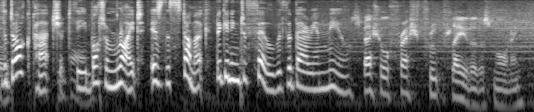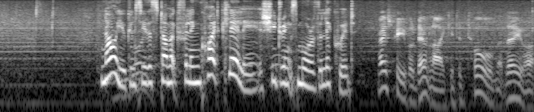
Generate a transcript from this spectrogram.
The dark patch at the bottom right is the stomach beginning to fill with the barium meal. Special fresh fruit flavour this morning. Now you can see the stomach filling quite clearly as she drinks more of the liquid. Most people don't like it at all, but there you are.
